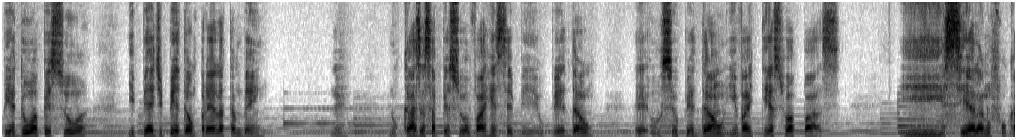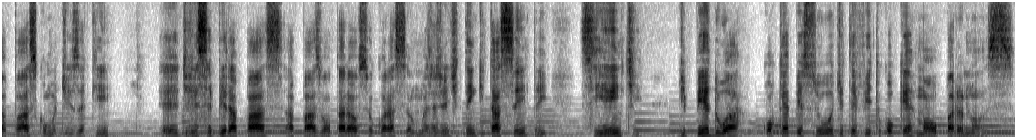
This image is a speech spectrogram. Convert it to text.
perdoa a pessoa e pede perdão para ela também. Né? No caso, essa pessoa vai receber o perdão é, o seu perdão e vai ter a sua paz. E se ela não for capaz, como diz aqui, é, de receber a paz, a paz voltará ao seu coração. Mas a gente tem que estar sempre ciente de perdoar qualquer pessoa de ter feito qualquer mal para nós.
